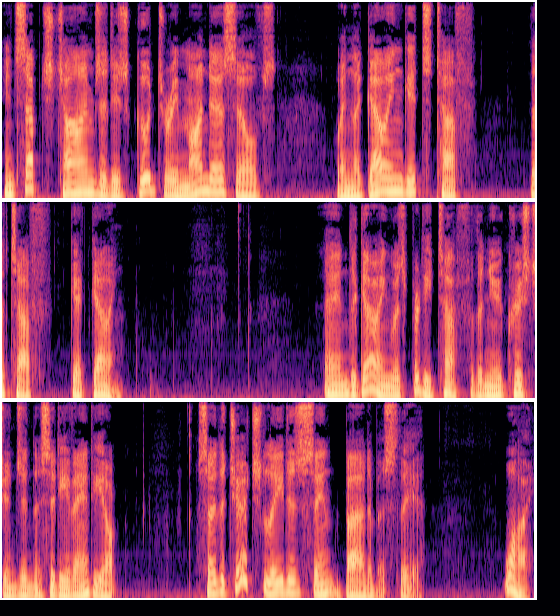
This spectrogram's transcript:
In such times it is good to remind ourselves when the going gets tough, the tough get going. And the going was pretty tough for the new Christians in the city of Antioch. So the church leaders sent Barnabas there. Why?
